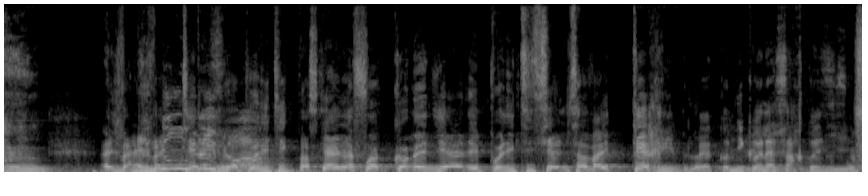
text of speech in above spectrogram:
Elle va, Le elle va être terrible en politique parce qu'elle est à la fois comédienne et politicienne, ça va être terrible. Euh, Comme Nicolas Sarkozy.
